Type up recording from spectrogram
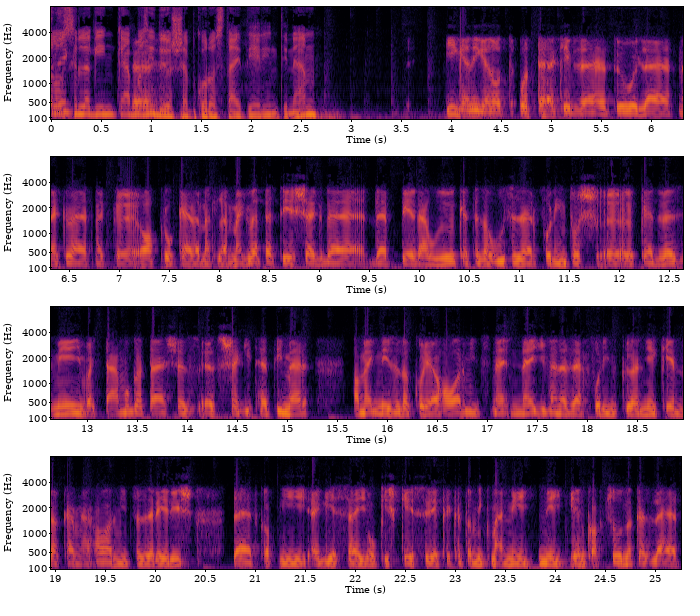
valószínűleg pedig, inkább az idősebb korosztályt érinti, nem? Igen, igen, ott, ott elképzelhető, hogy lehetnek, lehetnek apró kellemetlen meglepetések, de, de például őket ez a 20 ezer forintos kedvezmény vagy támogatás, ez, ez segítheti, mert ha megnézed, akkor a 30-40 ezer forint környékén, de akár már 30 ezerért is lehet kapni egészen jó kis készülékeket, amik már 4, 4 g kapcsolódnak, ez lehet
